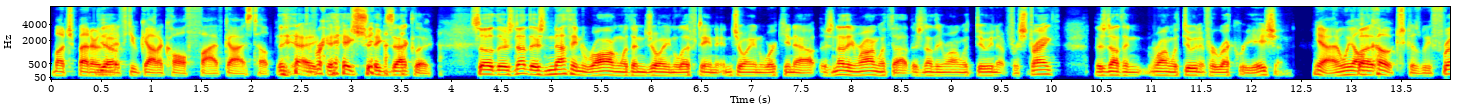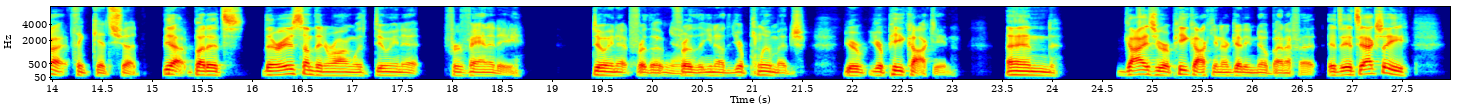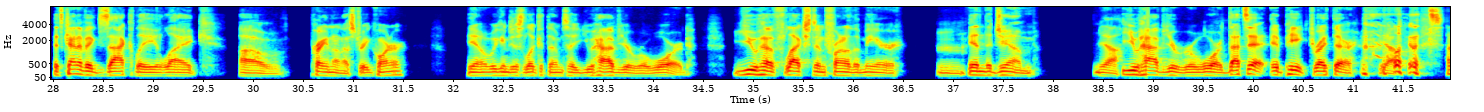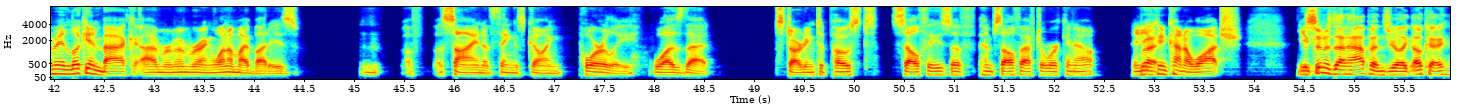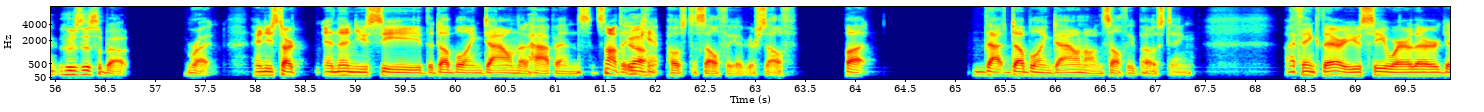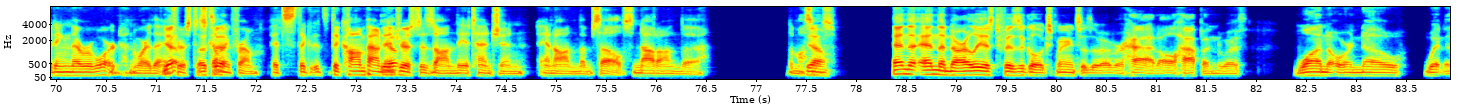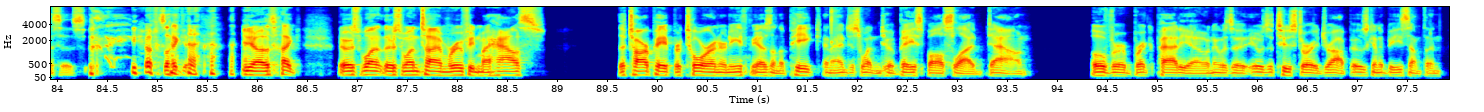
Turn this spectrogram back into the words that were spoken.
much better than if you got to call five guys to help you. Yeah, exactly. So there's no there's nothing wrong with enjoying lifting, enjoying working out. There's nothing wrong with that. There's nothing wrong with doing it for strength. There's nothing wrong with doing it for recreation. yeah, and we all But- coach because we f- Right. think kids should. Yeah, but it's there is something wrong with doing it for vanity, doing it for the Yeah. for the you know your plumage, your your peacocking, and guys who are peacocking are getting no benefit. It's it's actually it's kind of exactly like uh, praying on a street corner. You know, we can just look at them and say, "You have your reward. You have flexed in front of the mirror Mm, in the gym. yeah. You have your reward. That's it. It peaked right there. Yeah. I mean, looking back, I'm remembering one of my buddies, A sign of things going poorly was that starting to post selfies of himself after working out. And you can kind of watch. As soon as that happens, you're like, okay, who's this about? Right. And you start, and then you see the doubling down that happens. It's not that Yeah. you can't post a selfie of yourself, but that doubling down on selfie posting, I think there you see where they're getting their reward and where the Yep, interest is coming it. from. It's the it's the compound Yep. interest is on the attention and on themselves, not on the the muscles. And the and the gnarliest physical experiences I've ever had all happened with one or no witnesses. you know, it's like you know, it's like there was one there's one time roofing my house, the tar paper tore underneath me. I was on the peak and I just went into a baseball slide down over a brick patio and it was a it was a two story drop. It was going to be something.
